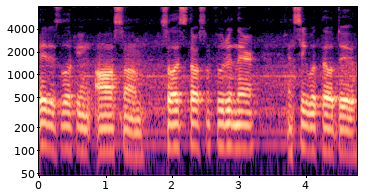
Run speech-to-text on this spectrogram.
It is looking awesome. So let's throw some food in there and see what they'll do.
